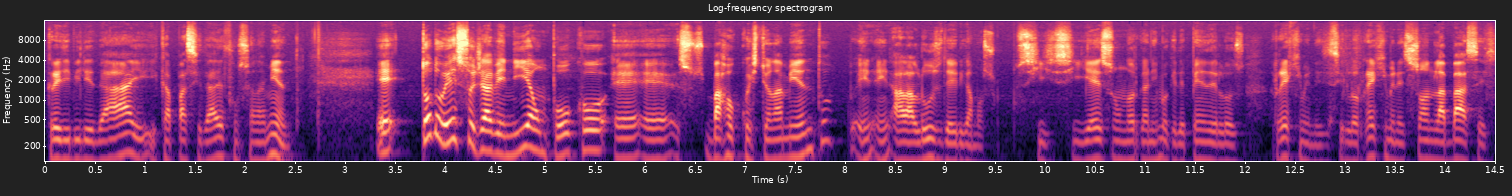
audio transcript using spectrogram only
credibilidad y, y capacidad de funcionamiento. Eh, todo eso ya venía un poco eh, eh, bajo cuestionamiento en, en, a la luz de, digamos, si, si es un organismo que depende de los regímenes, es decir, los regímenes son las bases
